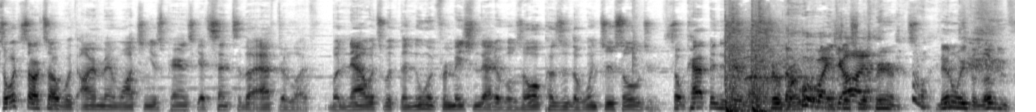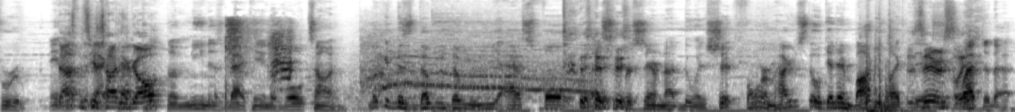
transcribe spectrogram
So it starts out with Iron Man watching his parents get sent to the afterlife, but now it's with the new information that it was all because of the Winter Soldier. So Captain is here like, sure bro, Oh my it's just God. your parents. They don't even love you for real. And That's after what you that, time to go? the meanest backhand of all time. Look at this WWE ass fall. That Super Serum not doing shit for him. How you still getting body like this? Seriously. So after that,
